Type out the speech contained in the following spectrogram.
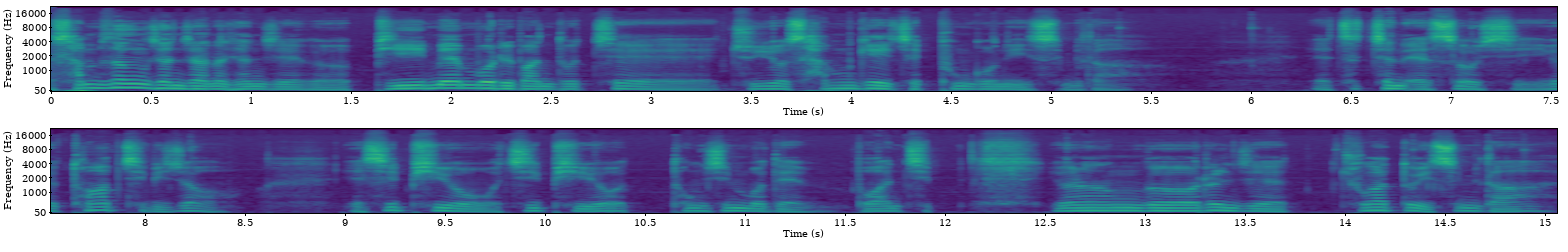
삼성전자는 현재 그 비메모리 반도체 주요 3개 제품군이 있습니다. 예, 첫째는 SoC, 이거 통합칩이죠. 예, CPU, GPU, 통신 모뎀, 보안칩 이런 거를 이제 추가 또 있습니다.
